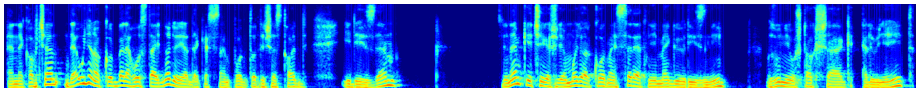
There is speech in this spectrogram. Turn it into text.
ennek kapcsán, de ugyanakkor belehozta egy nagyon érdekes szempontot, és ezt hagyd idézzem. Nem kétséges, hogy a magyar kormány szeretné megőrizni az uniós tagság előnyeit,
